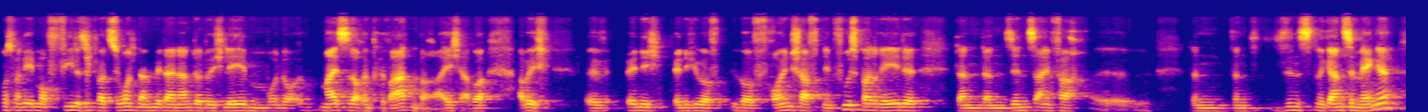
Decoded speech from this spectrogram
muss man eben auch viele Situationen dann miteinander durchleben und meistens auch im privaten Bereich. Aber, aber ich, äh, wenn ich, wenn ich über, über Freundschaften im Fußball rede, dann, dann sind es einfach, äh, dann, dann sind es eine ganze Menge,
